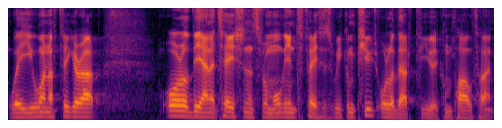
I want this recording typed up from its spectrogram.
where you want to figure out all of the annotations from all the interfaces, we compute all of that for you at compile time.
